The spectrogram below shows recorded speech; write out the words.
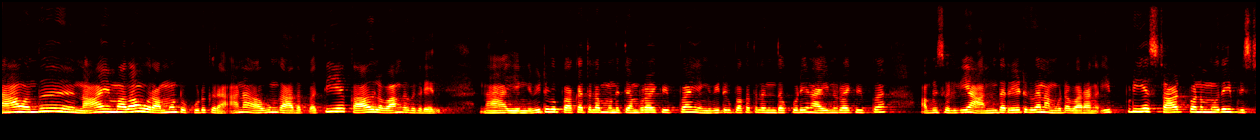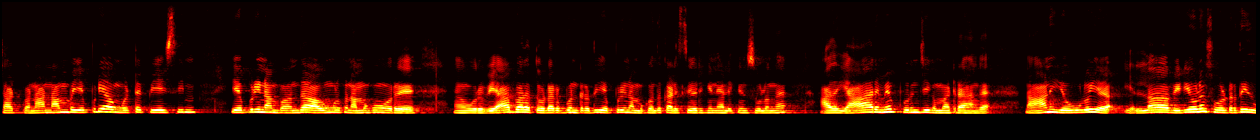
நான் வந்து நியாயமாக தான் ஒரு அமௌண்ட்டு கொடுக்குறேன். ஆனால் அவங்க அதை பற்றியே காதில் வாங்க வாங்குறது கிடையாது. நான் எங்கள் வீட்டுக்கு பக்கத்தில் முந்நூற்றி ஐம்பது ரூபாய்க்கு விற்பேன் எங்கள் வீட்டுக்கு பக்கத்தில் இந்த கூடிய நான் ஐநூறுரூவாய்க்கு விற்பேன் அப்படின்னு சொல்லி அந்த ரேட்டுக்கு தான் நம்மகிட்ட வராங்க. இப்படியே ஸ்டார்ட் பண்ணும்போதே இப்படி ஸ்டார்ட் பண்ணால் நம்ம எப்படி அவங்கள்ட்ட பேசி எப்படி நம்ம வந்து அவங்களுக்கு நமக்கும் ஒரு ஒரு வியாபார தொடர்புன்றது எப்படி நமக்கு வந்து கடைசி வரைக்கும் நிலைக்கும் சொல்லுங்கள் அதை யாருமே புரிஞ்சிக்க மாட்டுறாங்க நானும் எவ்வளோ எல்லா வீடியோவிலும் சொல்கிறது இது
